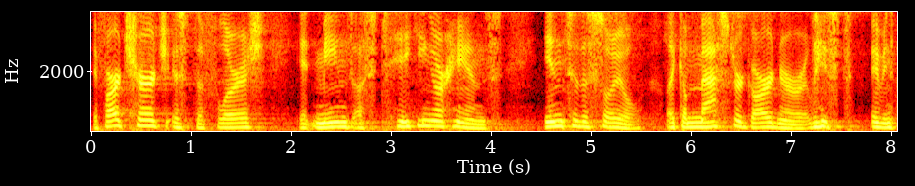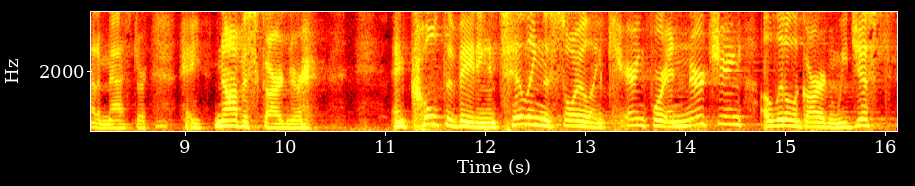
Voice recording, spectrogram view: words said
If our church is to flourish, it means us taking our hands into the soil like a master gardener, or at least maybe not a master, a novice gardener, and cultivating and tilling the soil and caring for it and nurturing a little garden. We just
